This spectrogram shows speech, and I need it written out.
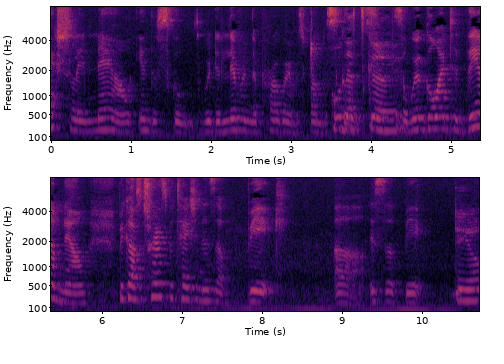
actually now in the schools. We're delivering the programs from the Oh, schools. that's good. So we're going to them now because transportation is a big, uh, is a big Deal.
